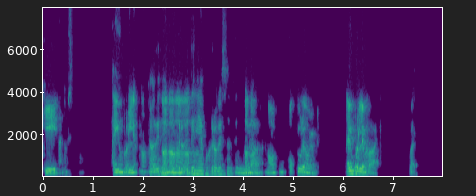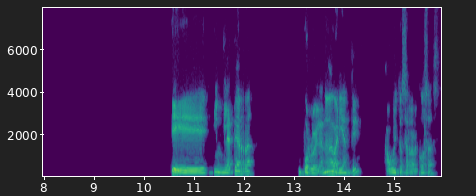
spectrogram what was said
Que. Ah, no, hay un problema. No, no, no, no, no, no, no, no, no, octubre, noviembre. Hay un problema. Eh, Inglaterra, por lo de la nueva variante, ha vuelto a cerrar cosas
